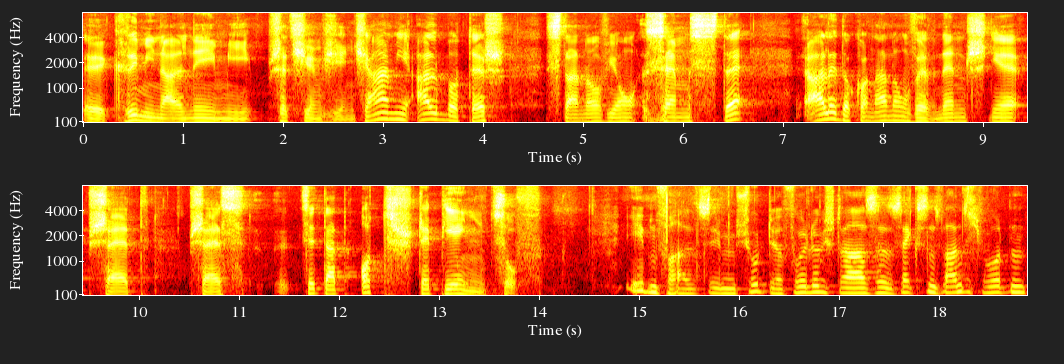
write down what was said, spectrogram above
e, kryminalnymi przedsięwzięciami albo też stanowią zemstę, ale dokonaną wewnętrznie przed, przez, cytat, odszczepieńców. Ebenfalls im Schutt der Frühlingsstraße 26 wurden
